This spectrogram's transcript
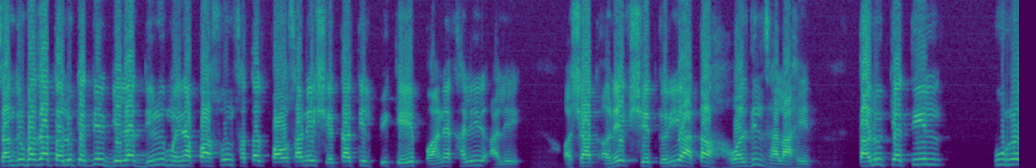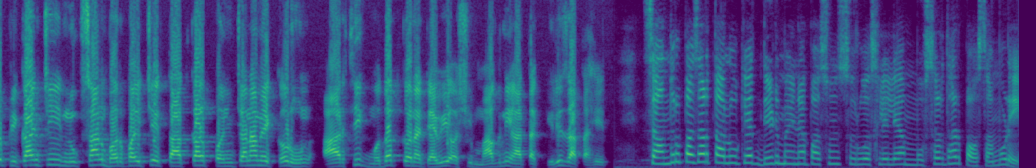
चांदुरबाजार तालुक्यातील गेल्या दीड महिन्यापासून सतत पावसाने शेतातील पिके पाण्याखाली आले. अशात अनेक शेतकरी आता हवालदिल झाला आहेत. तालुक्यातील पूर्ण पिकांची नुकसान भरपाईचे तात्काळ पंचनामे करून आर्थिक मदत करण्यात यावी अशी मागणी आता केली जात आहे. चांदूर बाजार तालुक्यात दीड महिन्यापासून सुरू असलेल्या मुसळधार पावसामुळे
